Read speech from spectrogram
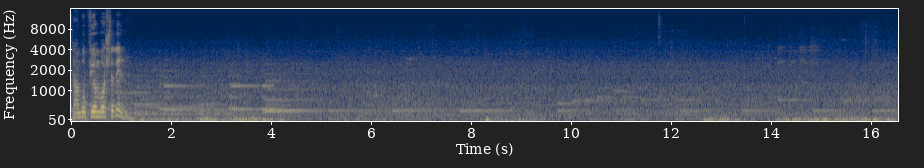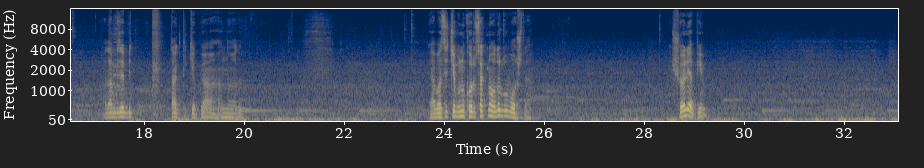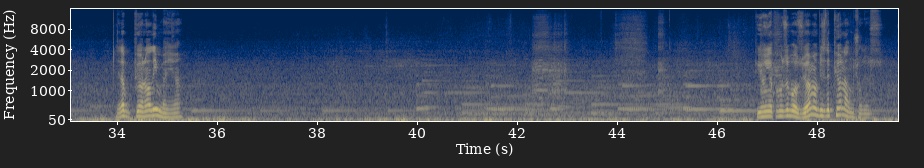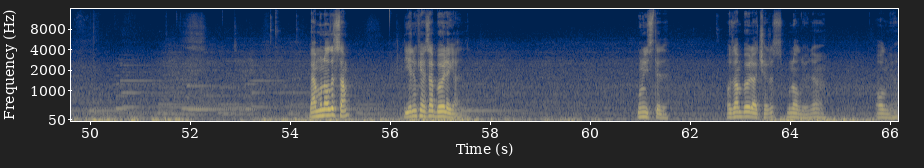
Tamam bu piyon boşta değil mi? Adam bize bir taktik yapıyor ama anlamadım. Ya basitçe bunu korusak ne olur bu boşta. Şöyle yapayım. Ya da bu piyonu alayım ben ya. Piyon yapımızı bozuyor ama biz de piyon almış oluyoruz. Ben bunu alırsam diyelim ki mesela böyle geldi. Bunu istedi. O zaman böyle açarız. Bunu alıyor değil mi? Olmuyor.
